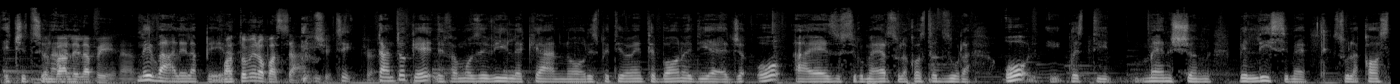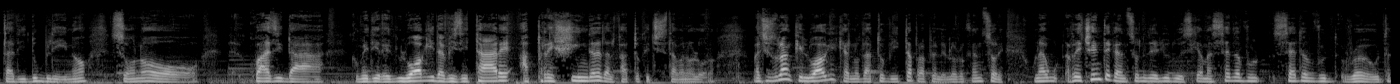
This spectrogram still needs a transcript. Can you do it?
eccezionali. vale la pena Ne vale la pena. quantomeno passarci Sì, Cioè, tanto che le famose ville che hanno rispettivamente Bono e The Edge o a Aes-sur-Mer sulla Costa Azzurra o questi mansion bellissime sulla costa di Dublino sono eh, quasi da come dire, luoghi da visitare a prescindere dal fatto che ci stavano loro. Ma ci sono anche luoghi che hanno dato vita proprio alle loro canzoni. Una recente canzone degli U2 si chiama Cedarwood, Cedarwood Road,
